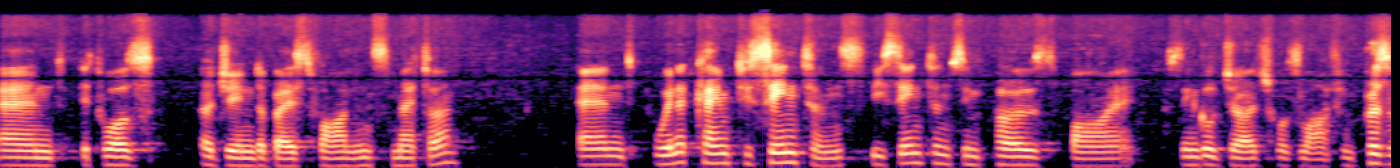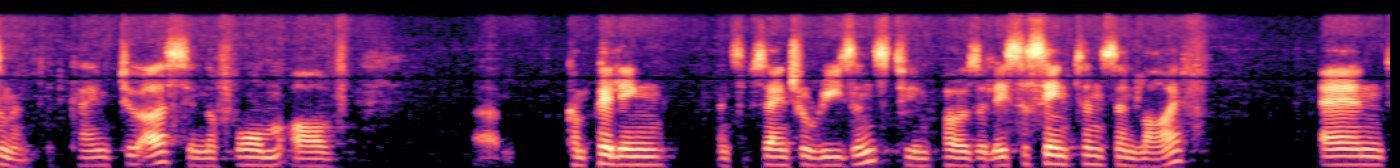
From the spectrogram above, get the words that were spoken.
and it was a gender based violence matter. And when it came to sentence, the sentence imposed by single judge was life imprisonment. It came to us in the form of um, compelling and substantial reasons to impose a lesser sentence than life. And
